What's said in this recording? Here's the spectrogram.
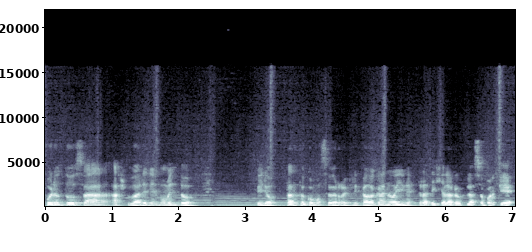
Fueron todos a ayudar en el momento, pero tanto como se ve reflejado acá, no hay una estrategia a largo plazo, porque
